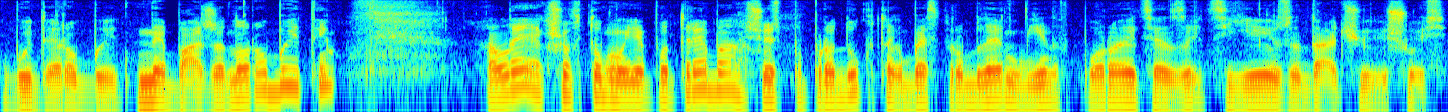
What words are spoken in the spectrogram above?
буде робити, не бажано робити. Але якщо в тому є потреба, щось по продуктах без проблем він впорається з цією задачею щось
